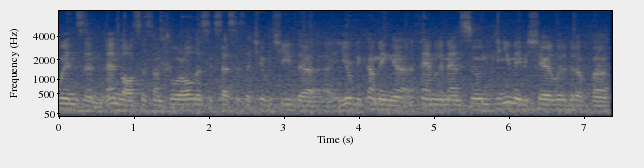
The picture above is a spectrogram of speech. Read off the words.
wins and, and losses on tour, all the successes that you've achieved, uh, you're becoming a family man soon. Can you maybe share a little bit of uh,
